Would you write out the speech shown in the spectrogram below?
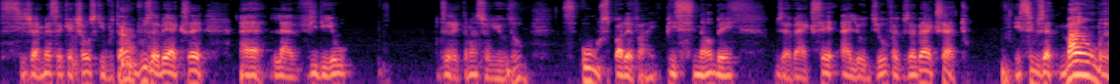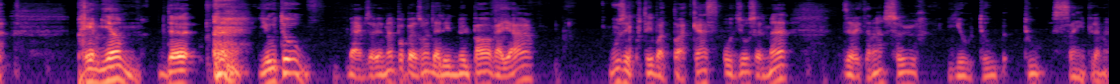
si jamais c'est quelque chose qui vous tente, vous avez accès à la vidéo directement sur YouTube ou Spotify. Puis sinon, ben, vous avez accès à l'audio. Fait que vous avez accès à tout. Et si vous êtes membre premium de YouTube, ben, vous n'avez même pas besoin d'aller nulle part ailleurs. Vous écoutez votre podcast audio seulement directement sur YouTube, tout simplement.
